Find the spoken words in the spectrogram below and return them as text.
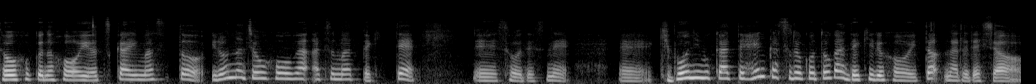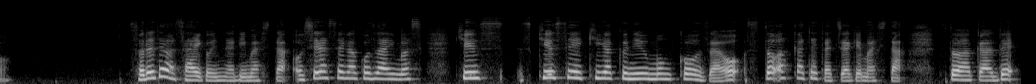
東北の方位を使いますといろんな情報が集まってきて、えー、そうですね、え希望に向かって変化することができる方位となるでしょう。それでは最後になりました。お知らせがございます。旧世気学入門講座をストアカで立ち上げました。ストアカで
